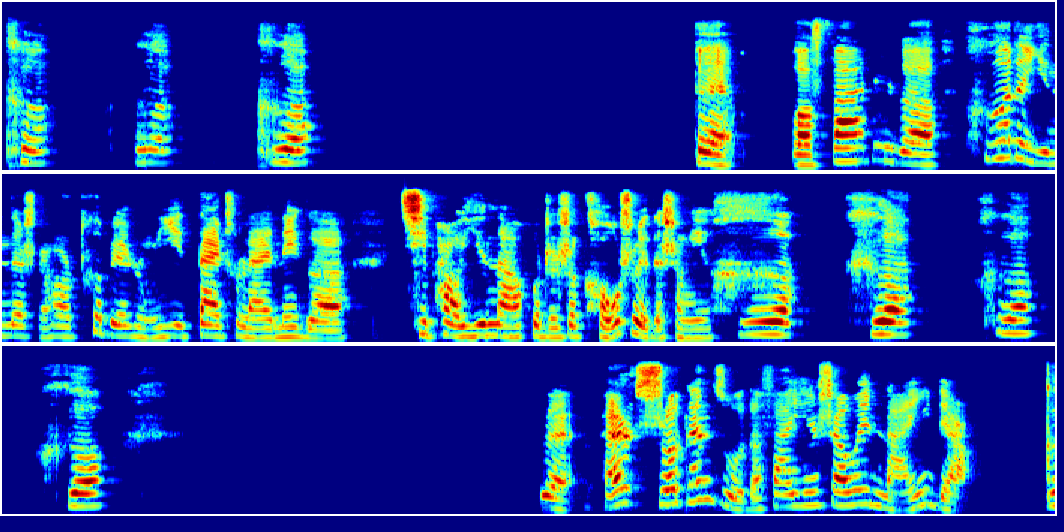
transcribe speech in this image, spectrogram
k、h、h，对。我发这个呵的音的时候，特别容易带出来那个气泡音呐，或者是口水的声音，呵呵呵呵。对，还是舌根组的发音稍微难一点，g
